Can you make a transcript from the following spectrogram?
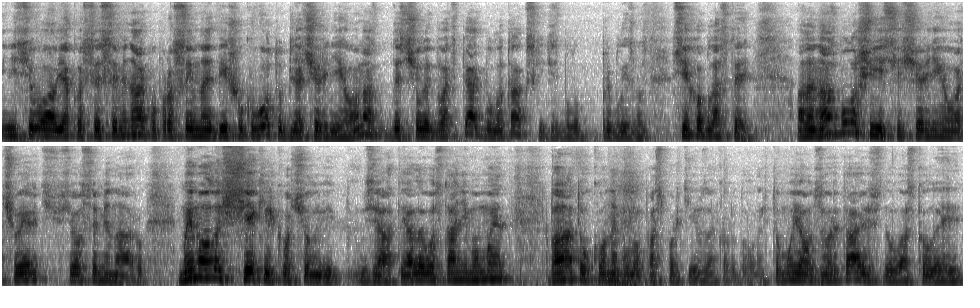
ініціював якось цей семінар, попросив найбільшу квоту для Чернігова. У нас десь чоловік 25 було так, скільки було приблизно з всіх областей. Але нас було 6 із Чернігова, чверть всього семінару. Ми могли ще кількох чоловік взяти, але в останній момент багато у кого не було паспортів закордонних. Тому я от звертаюсь до вас, колеги,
